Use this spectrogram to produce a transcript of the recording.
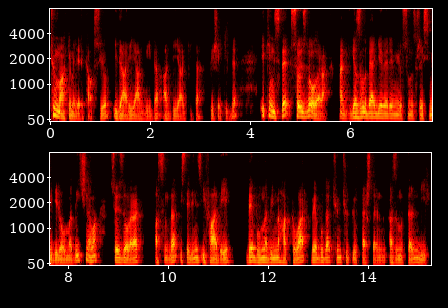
Tüm mahkemeleri kapsıyor, idari yargıyı da, adli yargıyı da bir şekilde. İkincisi de sözlü olarak, hani yazılı belge veremiyorsunuz resmi dil olmadığı için ama sözlü olarak aslında istediğiniz ifadeyi de bulunabilme hakkı var ve bu da tüm Türk yurttaşlarının, azınlıkların değil.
